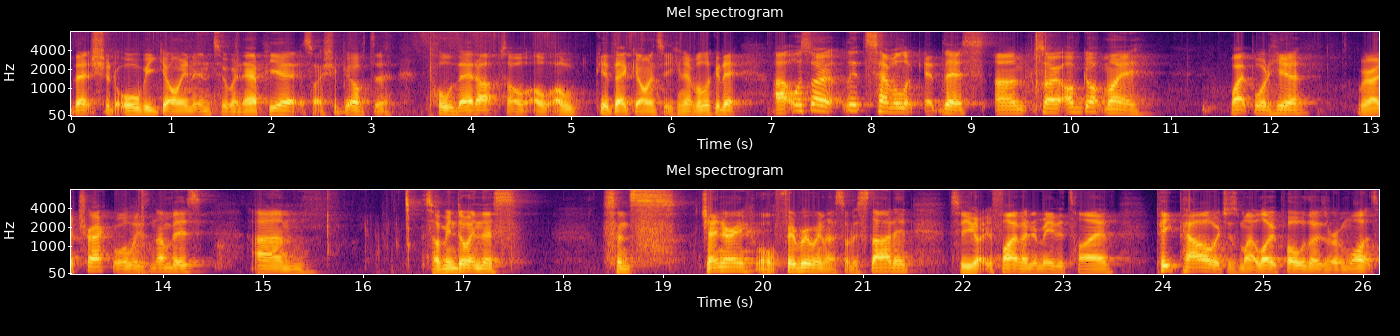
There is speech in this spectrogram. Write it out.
that should all be going into an app here. So i should be able to pull that up. So i'll, I'll, I'll get that going so you can have a look at it. Uh, also let's have a look at this. Um, so i've got my whiteboard here where i track all these numbers. Um, so i've been doing this since January or February when I sort of started. So you got your 500 meter time, peak power, which is my low pull, those are in watts.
